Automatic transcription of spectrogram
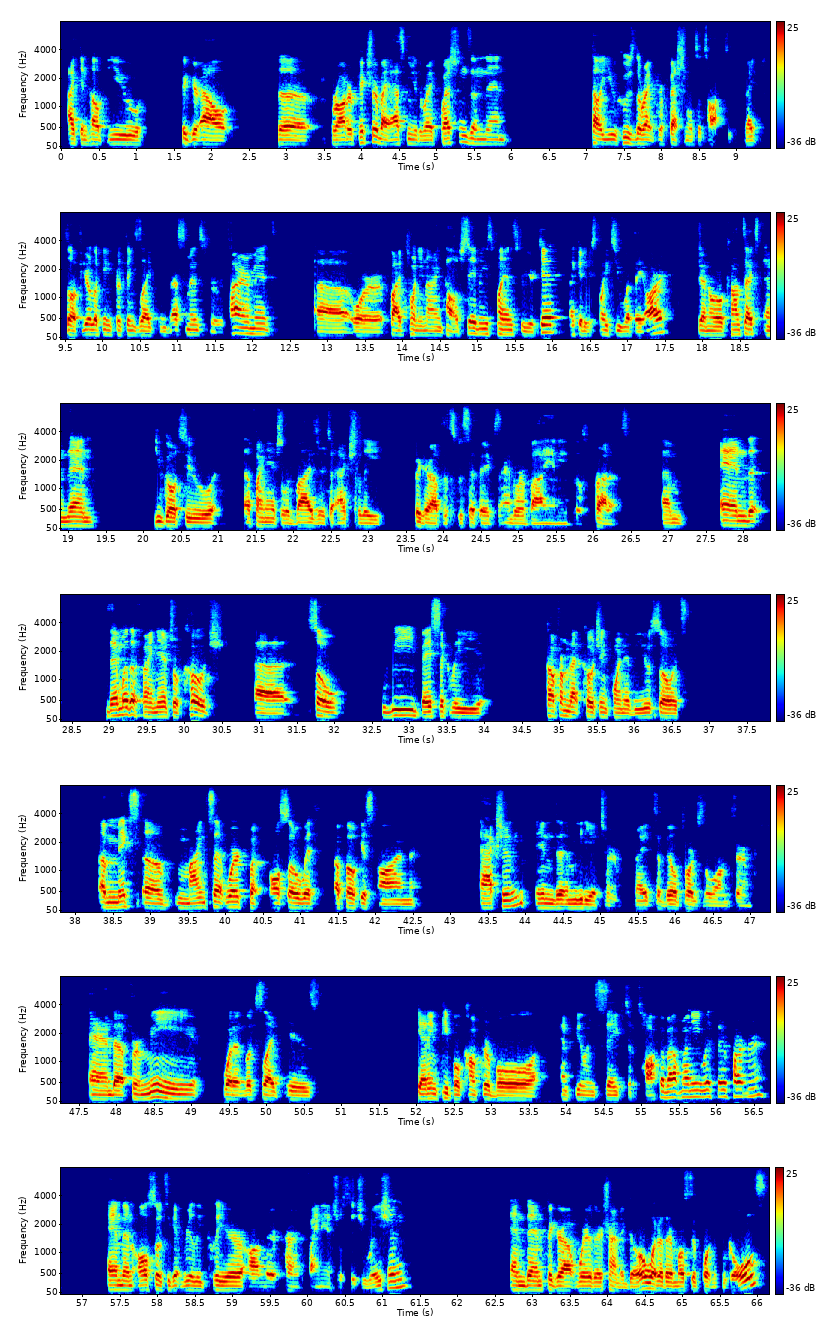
I can help you figure out the broader picture by asking you the right questions and then tell you who's the right professional to talk to, right? So if you're looking for things like investments for retirement uh, or 529 college savings plans for your kid, I could explain to you what they are, general context, and then you go to a financial advisor to actually figure out the specifics and or buy any of those products. Um, and then with a financial coach, uh, so we basically come from that coaching point of view. So it's a mix of mindset work, but also with a focus on action in the immediate term, right? To build towards the long term. And uh, for me, what it looks like is getting people comfortable and feeling safe to talk about money with their partner and then also to get really clear on their current financial situation and then figure out where they're trying to go what are their most important goals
